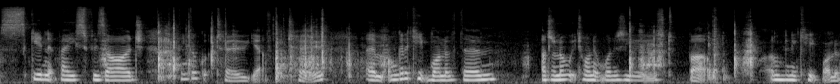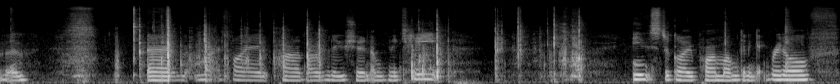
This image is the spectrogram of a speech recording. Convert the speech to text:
Skin Base Visage, I think I've got two, yeah I've got two. Um, I'm going to keep one of them I don't know which one it was used, but I'm going to keep one of them. Um, mattifying primer by Revolution, I'm going to keep. Instaglow primer, I'm going to get rid of.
